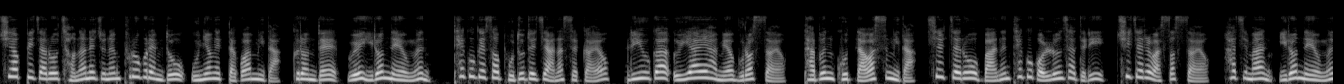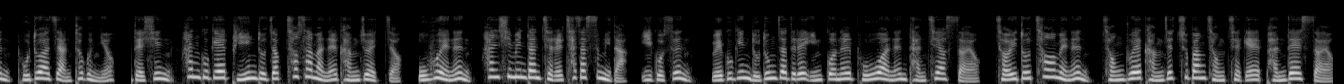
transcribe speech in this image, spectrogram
취업비자로 전환해주는 프로그램도 운영했다고 합니다. 그런데 왜 이런 내용은 태국에서 보도되지 않았을까요? 리우가 의아해하며 물었어요. 답은 곧 나왔습니다. 실제로 많은 태국 언론사들이 취재를 왔었어요. 하지만 이런 내용은 보도하지 않더군요. 대신 한국의 비인도적 처사만을 강조했죠. 오후에는 한 시민단체를 찾았습니다. 이곳은 외국인 노동자들의 인권을 보호하는 단체였어요. 저희도 처음에는 정부의 강제 추방 정책에 반대했어요.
